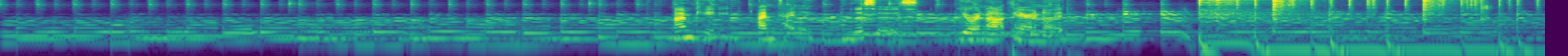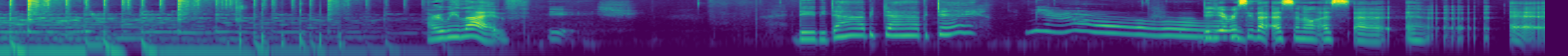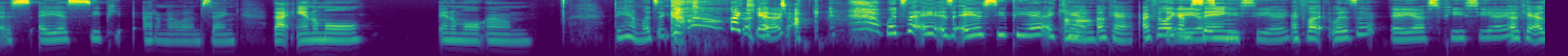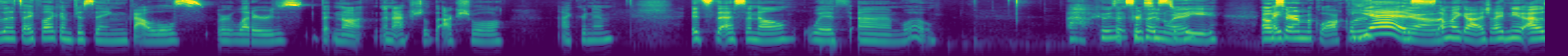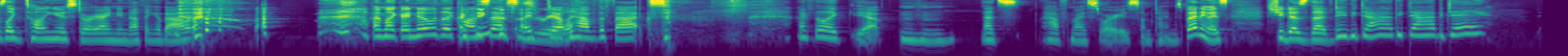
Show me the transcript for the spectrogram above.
I'm Katie, I'm Kylie. and this is You're, not, paranoid. Are we live? Doobie dabby dabby day. Did you ever see that SNL S uh, uh, S ASCP? I don't know what I'm saying. That animal, animal. Um, damn, what's it called? I can't talk. What's the A? Is it ASCPA? I can't. Uh-huh. Okay, I feel like I'm saying. ASPCA. I feel like what is it? ASPCA. Okay, I was gonna say I feel like I'm just saying vowels or letters, but not an actual the actual acronym. It's the SNL with um whoa. Ah, who's With it Kristen supposed to be? Oh, I- Sarah McLachlan. Yes. Yeah. Oh my gosh, I knew. I was like telling you a story I knew nothing about. I'm like, I know the I concept. I, is don't have the facts. I feel like, yeah, hmm that's half my stories sometimes. But anyways, she does the doobie dabby dabby day,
